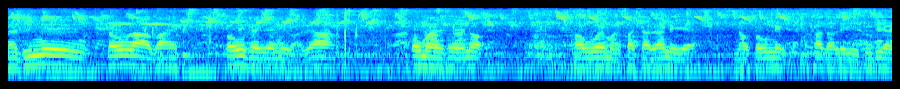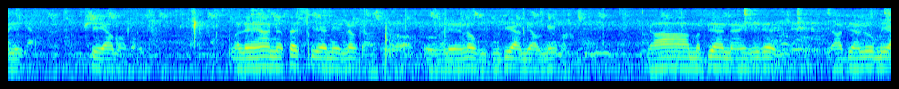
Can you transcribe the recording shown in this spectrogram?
အဲဒီနေ့3လပိုင်း30ရက်နေ့ပါဗျာပုံမှန်ဆိုရင်တော့ပေါဝဲမှာဆက်ချရန်နေရဲ့နောက်ဆုံးနေ့ခါသာလေးကိုဒုတိယနေ့ဖြည့်ရမှာပေါ့ငလင်က28ရက်နေ့လောက်တာဆိုတော့ဟိုငလင်လောက်ပြီးဒုတိယမြောက်နေ့မှာဒါမပြန်နိုင်သေးတဲ့လူတွေဒါပြန်လို့မရ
